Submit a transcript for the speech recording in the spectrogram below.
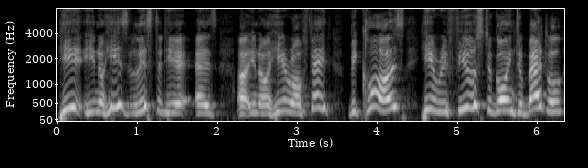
he, you know, he's listed here as, uh, you know, a hero of faith because he refused to go into battle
